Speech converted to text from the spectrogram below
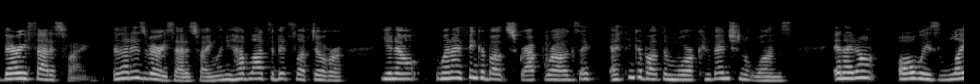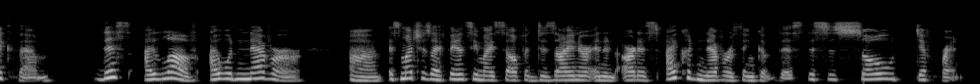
Very satisfying. And that is very satisfying when you have lots of bits left over. You know, when I think about scrap rugs, I, th I think about the more conventional ones, and I don't always like them. This I love. I would never, um, as much as I fancy myself a designer and an artist, I could never think of this. This is so different.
